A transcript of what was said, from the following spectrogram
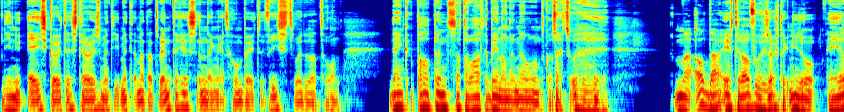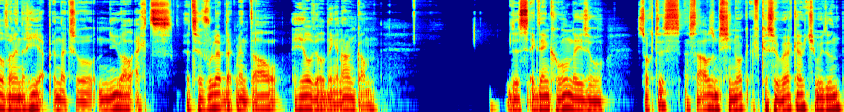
die nu ijskoud is trouwens, met, die, met, met dat winter is, en denk dat het gewoon buiten vriest, waardoor dat gewoon... Ik denk op al punt dat dat water bijna onder nul, want ik was echt. maar al dat heeft er al voor gezorgd dat ik nu zo heel veel energie heb en dat ik zo nu wel echt het gevoel heb dat ik mentaal heel veel dingen aan kan. Dus ik denk gewoon dat je zo s ochtends en s'avonds misschien ook even een workoutje moet doen,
